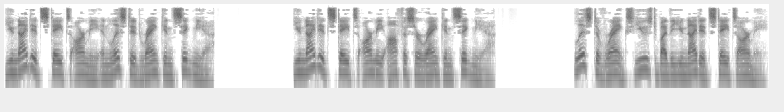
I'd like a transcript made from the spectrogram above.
United States Army enlisted rank insignia United States Army officer rank insignia List of ranks used by the United States Army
